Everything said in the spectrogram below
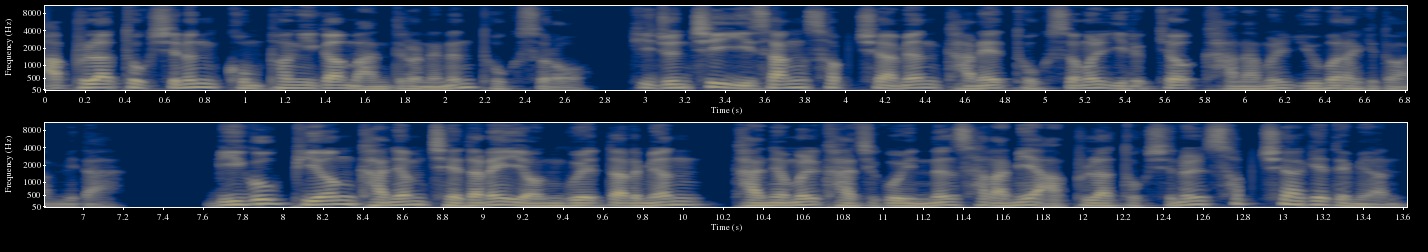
아플라톡신은 곰팡이가 만들어내는 독소로 기준치 이상 섭취하면 간의 독성을 일으켜 간암을 유발하기도 합니다. 미국 비형 간염 재단의 연구에 따르면 간염을 가지고 있는 사람이 아플라톡신을 섭취하게 되면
